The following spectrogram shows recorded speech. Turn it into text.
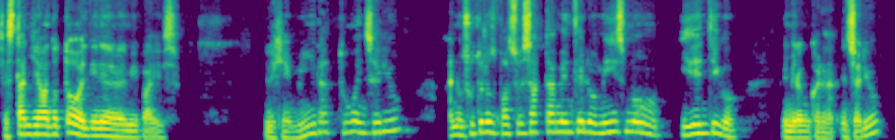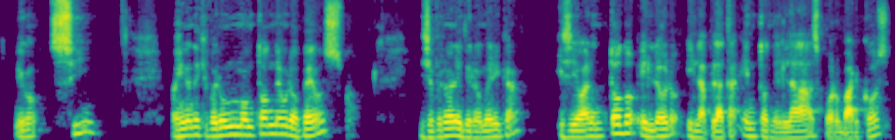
se están llevando todo el dinero de mi país. Le dije, mira tú, ¿en serio? A nosotros nos pasó exactamente lo mismo, idéntico. Me mira con cara, ¿en serio? Digo, sí. Imagínate que fueron un montón de europeos y se fueron a Latinoamérica y se llevaron todo el oro y la plata en toneladas por barcos,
